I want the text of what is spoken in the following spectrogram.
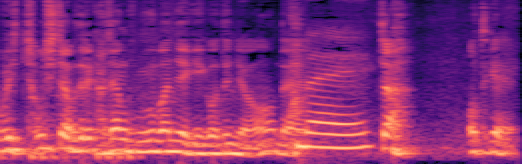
우리 청취자분들이 가장 궁금한 얘기거든요. 네. 네. 자, 어떻게?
